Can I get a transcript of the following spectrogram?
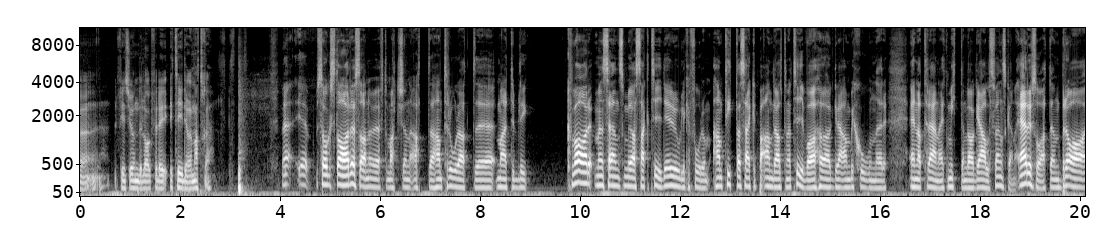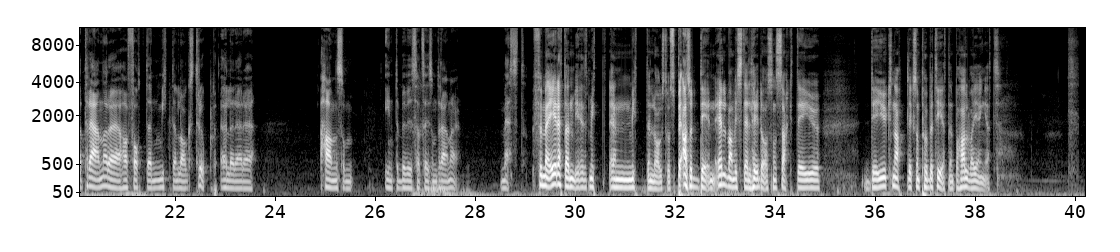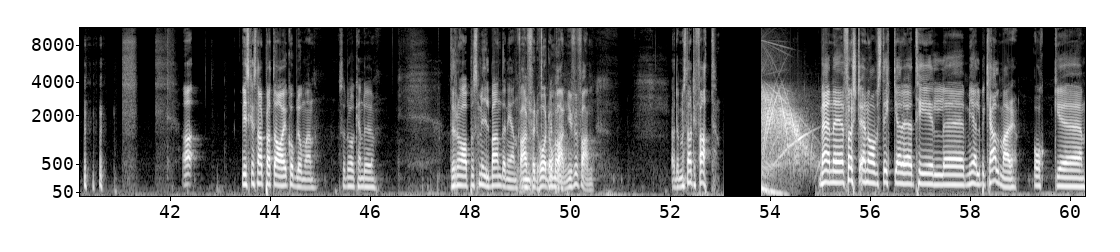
det finns ju underlag för det i tidigare matcher. Men, eh, såg Stare sa nu efter matchen att han tror att eh, Marti blir kvar, men sen som jag har sagt tidigare i olika forum, han tittar säkert på andra alternativ och har högre ambitioner än att träna ett mittenlag i Allsvenskan. Är det så att en bra tränare har fått en mittenlagstrupp, eller är det han som inte bevisat sig som tränare? Mest. För mig är detta en, en mittenlagstrupp. Alltså den elvan vi ställer idag, som sagt, det är ju det är ju knappt liksom puberteten på halva gänget. ja, vi ska snart prata AIK Blomman. Så då kan du dra på smilbanden igen. Varför då? De vann ju för fan. Ja, de är snart i fatt. Men eh, först en avstickare till eh, Mjällby-Kalmar och eh,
